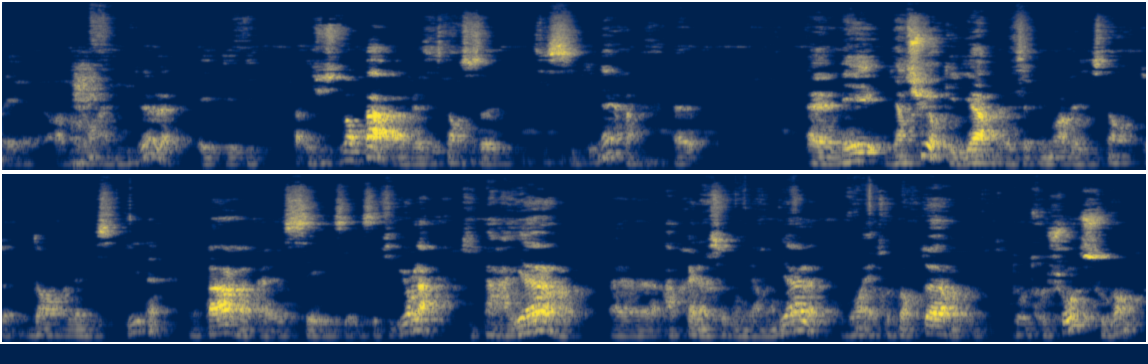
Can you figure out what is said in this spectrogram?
mais individuelle, et, et, et justement pas résistance disciplinaire, euh, mais bien sûr qu'il y a cette mémoire résistante dans la discipline par euh, ces, ces, ces figures-là, qui par ailleurs, euh, après la Seconde Guerre mondiale, vont être porteurs d'autres choses souvent,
